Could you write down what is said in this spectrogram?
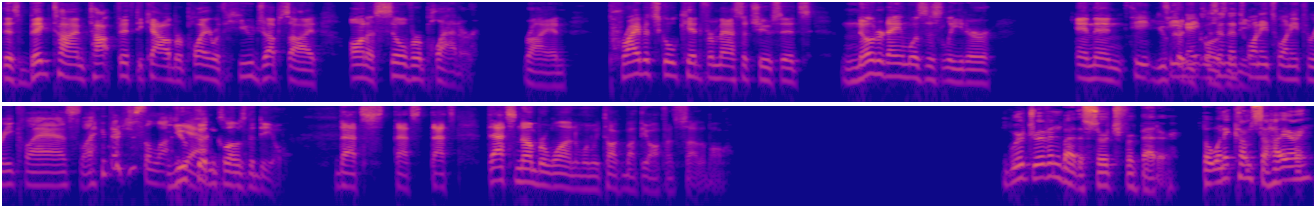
this big time top 50 caliber player with huge upside on a silver platter, Ryan. Private school kid from Massachusetts. Notre Dame was his leader. And then T- you teammate was in the, the 2023 class. Like there's just a lot. You yeah. couldn't close the deal. That's that's that's that's number one when we talk about the offensive side of the ball. We're driven by the search for better. But when it comes to hiring,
